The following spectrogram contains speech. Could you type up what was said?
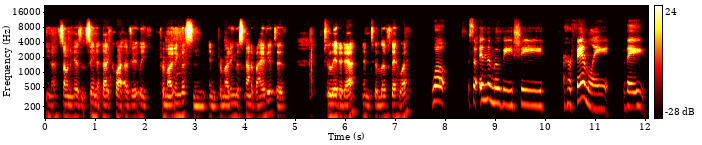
you know someone who hasn't seen it, they're quite overtly promoting this and, and promoting this kind of behavior to to let it out and to live that way. Well, so in the movie, she her family they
